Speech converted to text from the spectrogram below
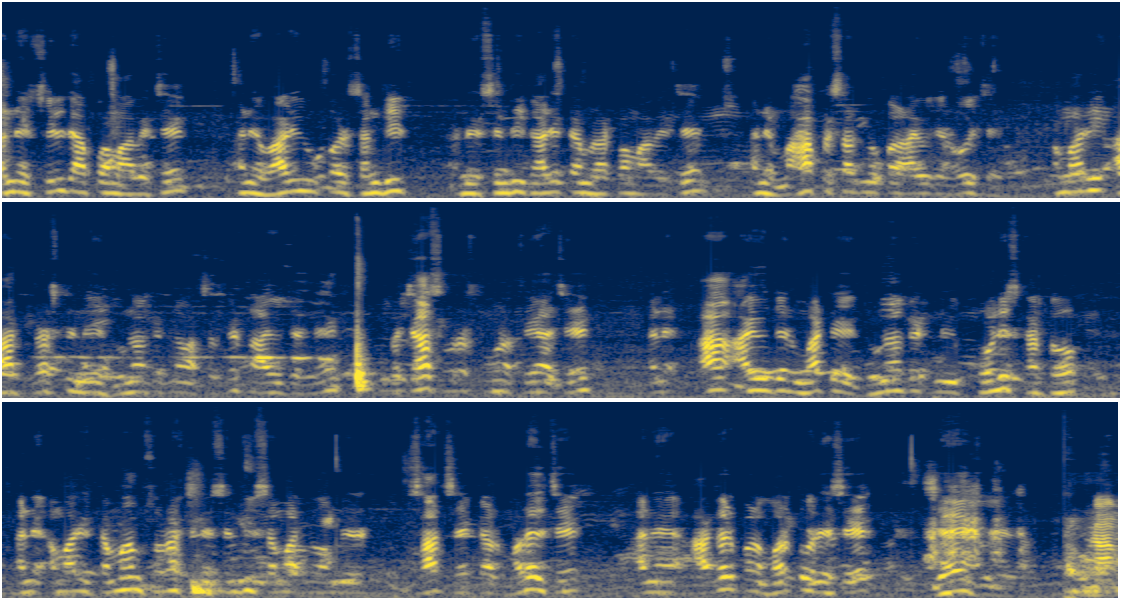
અને શિલ્ડ આપવામાં આવે છે અને વાડી ઉપર સંગીત અને સિંધી કાર્યક્રમ રાખવામાં આવે છે અને મહાપ્રસાદનું પણ આયોજન હોય છે. અમારી આ ટ્રસ્ટને જૂનાગઢના સરઘસના આયોજનને પચાસ વર્ષ પૂર્ણ થયા છે અને આ આયોજન માટે જૂનાગઢની પોલીસ ખાતો અને અમારી તમામ સૌરાષ્ટ્રની સિંધી સમાજનો અમને સાથ સહકાર મળેલ છે. અને આગળ પણ મળતો રહેશે. જય ઝૂલેલાલ. નામ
